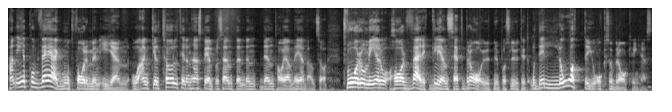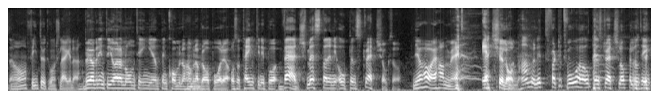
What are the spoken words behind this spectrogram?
Han är på väg mot formen igen och Ankel Tull till den här spelprocenten, den, den tar jag med alltså. Två Romero har verkligen sett bra ut nu på slutet och det låter ju också bra kring hästen. Ja, fint utgångsläge där. Behöver inte göra någonting egentligen, kommer nog hamna bra på det. Och så tänker ni på världsmästaren i open stretch också. Jaha, är han med? Echelon, han har vunnit 42 open stretch-lopp eller någonting.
